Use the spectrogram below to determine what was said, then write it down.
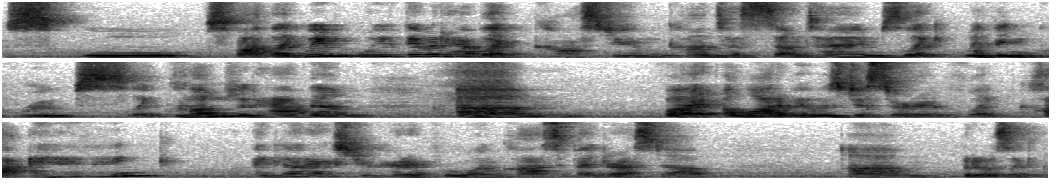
school spot like we, we they would have like costume contests sometimes like within groups like clubs would have them um but a lot of it was just sort of like I I think I got extra credit for one class if I dressed up um but it was like a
